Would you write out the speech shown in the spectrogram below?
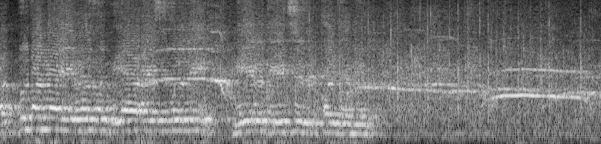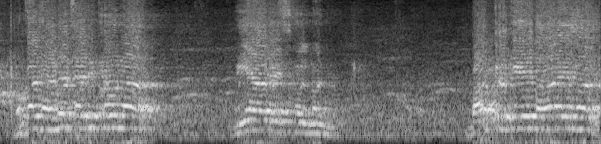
అద్భుతంగా ఈ రోజు బిఆర్ హై స్కూల్ని మీరు తీర్చిదిద్దడం జరిగింది. ఒక ఘన చరిత్ర ఉన్న బిఆర్ హై స్కూల్ మంది. Doctor K. నారాయణ గారు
